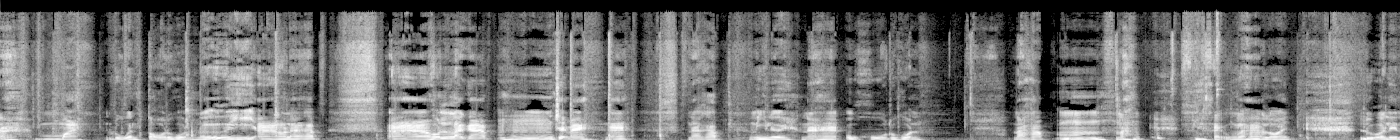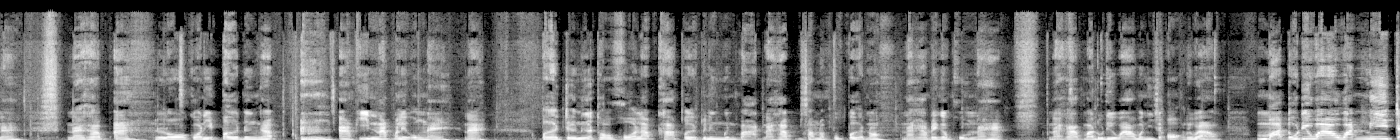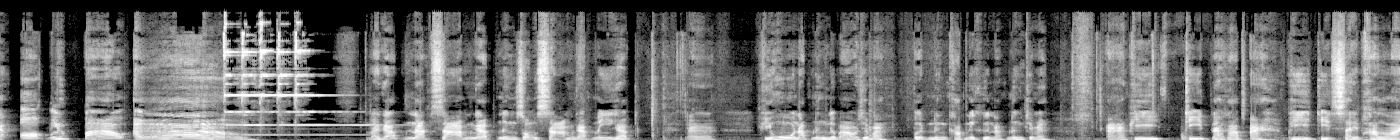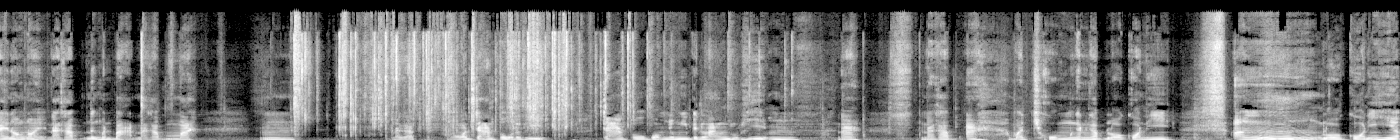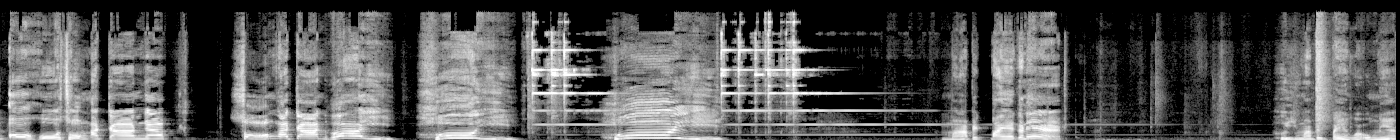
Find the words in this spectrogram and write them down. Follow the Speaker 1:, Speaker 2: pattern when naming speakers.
Speaker 1: อะมาดูกันต่อทุกคนเฮ้ยเอาแล้วครับเอาละครับหือใช่ไหมนะนะครับ นี่เลยนะฮะโอ้โหทุกคนนะครับ อืมนะมีใครองละห้าร้อยรู้อะไรนะนะครับอะรอก่อนนี้เปิดหนึ่งครับอะพี่นับมาเลยองไหนนะเปิดเจอเนื้อทอคอรับค่าเปิดไปหนึ่งหมื่นบาทนะครับสำหรับผู้เปิดเนาะนะครับได้กับผมนะฮะนะครับ มาดูดิว่าวันนี้จะออกหรือเปล่า มาดูดิว่าวันนี้จะออกหรือเปล่า อ้าวนะครับ นับสามครับหนึ่งสองสามครับนี่ครับอ่าพี่โฮนับหนึ่งหรือเปล่าใช่ป่ะเปิดหนึ่งครับนี่คือนับหนึ่งใช่ไหมอ่าพี่จี๊ดนะครับอะพี่จี๊ดใส่พันไลน์น้องหน่อยนะครับหนึ่งพันบาทนะครับมา อืมนะครับอ๋อจานโตนะพี่ จานโตผมยังมีเป็นลังอยู่พี่ อืมนะ นะครับอะมาชมกันครับรอกอนี้เออรอกอนี้เฮียโอ้โหสองอาจารย์ครับสองอาจารย์เฮ้ยเฮ้ยเฮ้ยหมาแปลกๆกันเนี่ยเฮ้ยมาแปลกๆว่ะองค์เนี้ย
